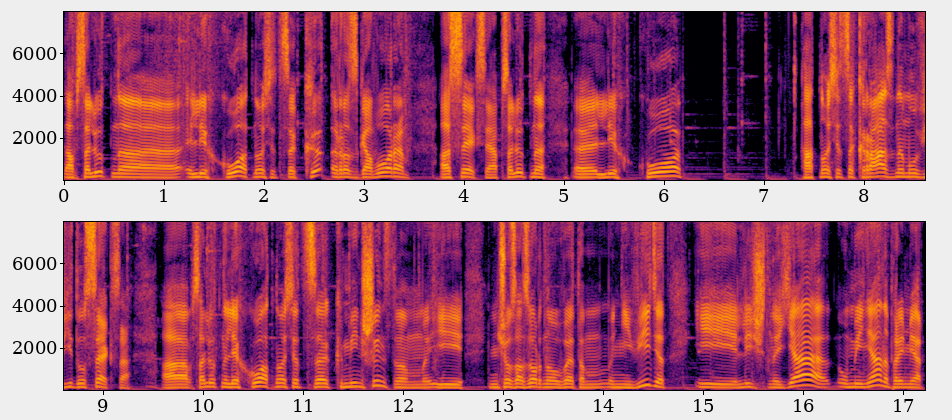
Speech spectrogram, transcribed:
абсолютно легко относится к разговорам о сексе, абсолютно э, легко относятся к разному виду секса, а абсолютно легко относятся к меньшинствам и ничего зазорного в этом не видят. И лично я, у меня, например,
